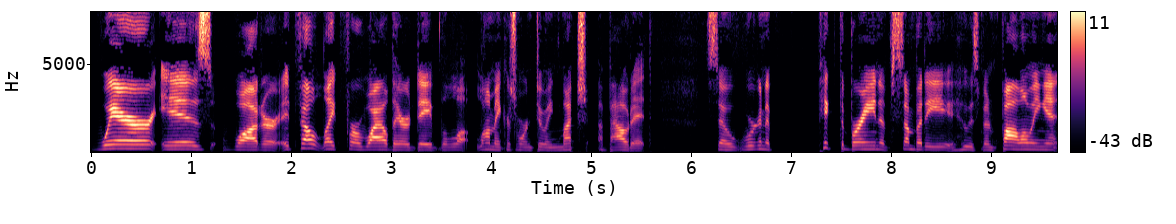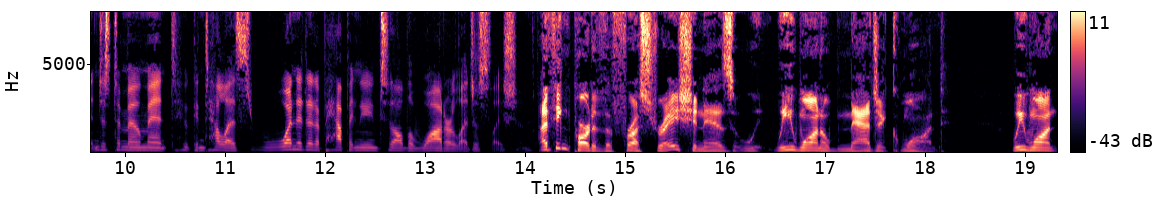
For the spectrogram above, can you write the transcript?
Where is water? It felt like for a while there, Dave, the law- lawmakers weren't doing much about it. So we're going to pick the brain of somebody who has been following it in just a moment who can tell us what ended up happening to all the water legislation. I think part of the frustration is we, we want a magic wand. We want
